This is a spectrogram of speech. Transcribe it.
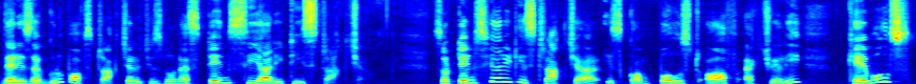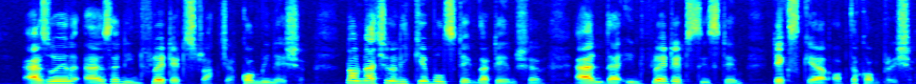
there is a group of structure which is known as tensairity structure. So, tensairity structure is composed of actually cables as well as an inflated structure combination. Now, naturally cables take the tension and the inflated system takes care of the compression.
